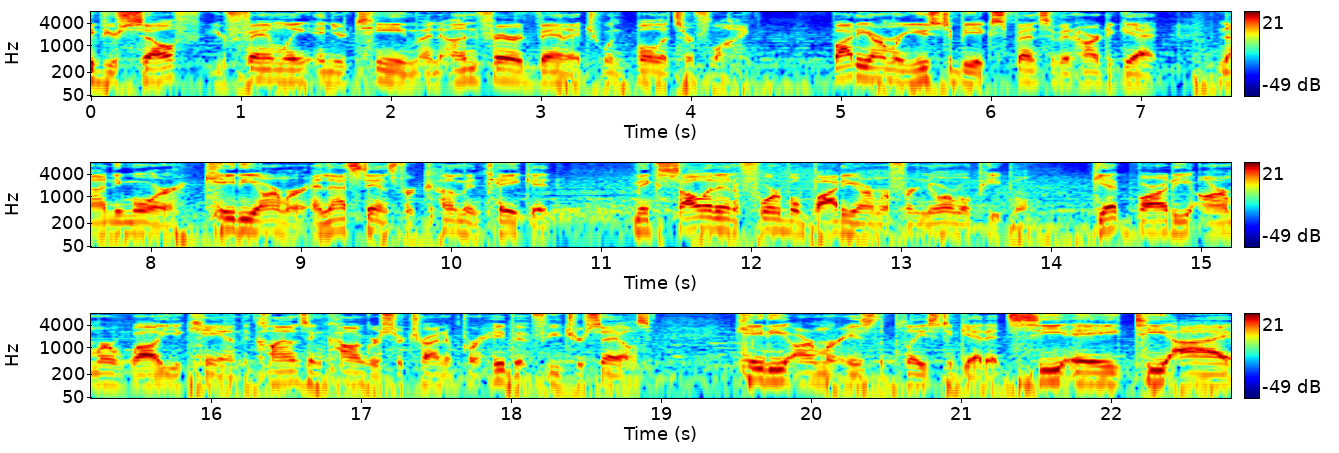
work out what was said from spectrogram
Give yourself, your family, and your team an unfair advantage when bullets are flying. Body armor used to be expensive and hard to get. Not anymore. CATI Armor, and that stands for Come and Take It, makes solid and affordable body armor for normal people. Get body armor while you can. The clowns in Congress are trying to prohibit future sales. CATI Armor is the place to get it. C A T I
